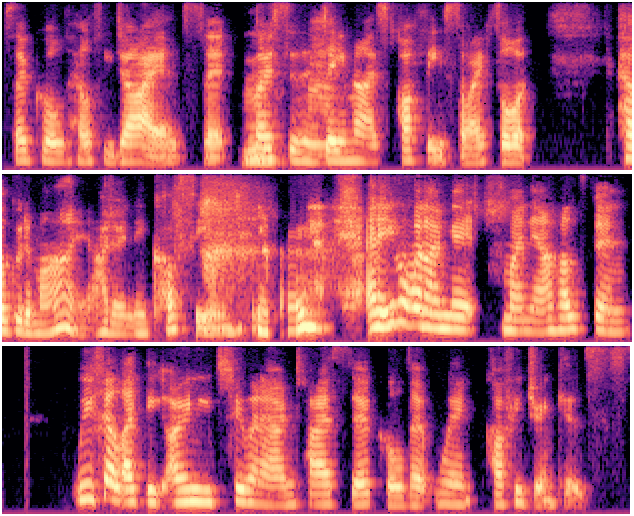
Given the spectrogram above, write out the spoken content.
so-called healthy diets that mm. most of them demonized coffee. So I thought, how good am I? I don't need coffee. You know? and even when I met my now husband, we felt like the only two in our entire circle that weren't coffee drinkers.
